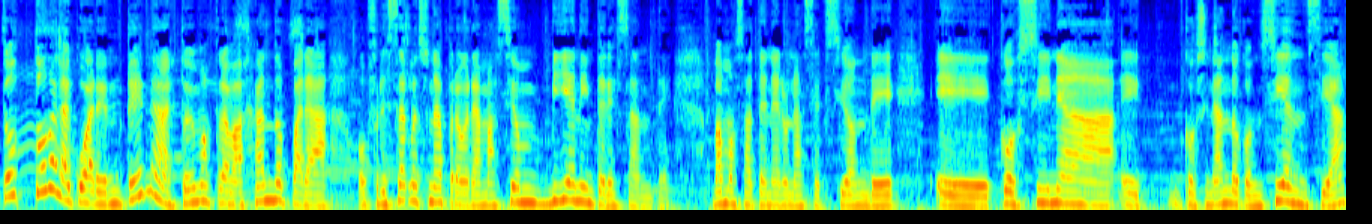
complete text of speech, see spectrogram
toda la cuarentena, estuvimos trabajando para ofrecerles una programación bien interesante. Vamos a tener una sección de eh, cocina, eh, cocinando conciencia.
